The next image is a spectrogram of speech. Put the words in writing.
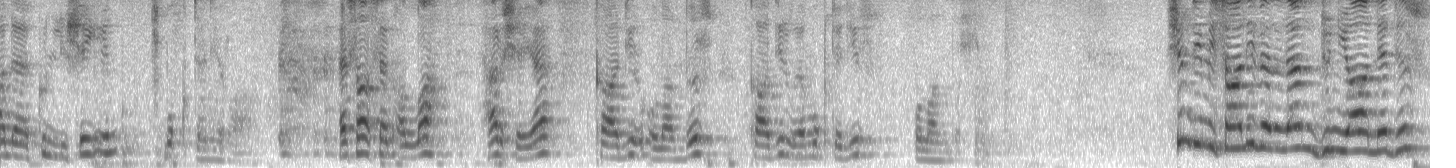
عَلَى كُلِّ شَيْءٍ مُقْتَدِرًا Esasen Allah her şeye kadir olandır, kadir ve muktedir olandır. Şimdi misali verilen dünya nedir?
